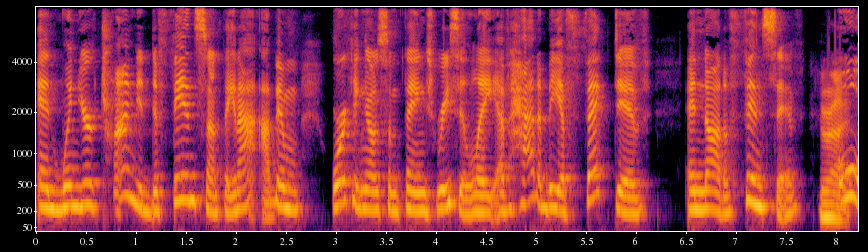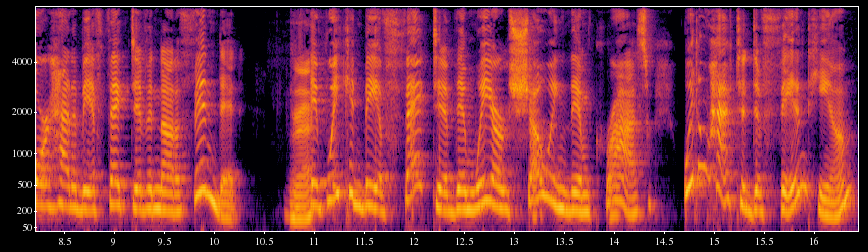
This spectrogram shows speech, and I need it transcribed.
and when you're trying to defend something, and I, I've been working on some things recently of how to be effective and not offensive, Right. or how to be effective and not offended. Right. If we can be effective, then we are showing them Christ. We don't have to defend him.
